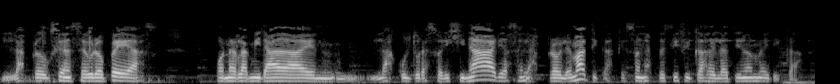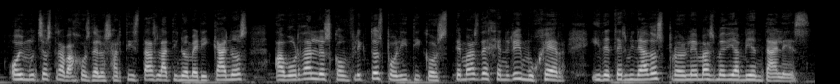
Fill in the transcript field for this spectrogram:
las producciones europeas, poner la mirada en las culturas originarias, en las problemáticas que son específicas de Latinoamérica. Hoy muchos trabajos de los artistas latinoamericanos abordan los conflictos políticos, temas de género y mujer y determinados problemas medioambientales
